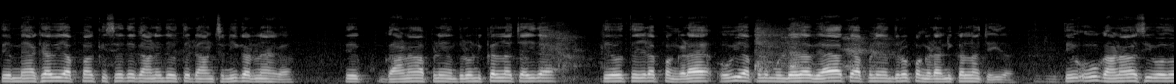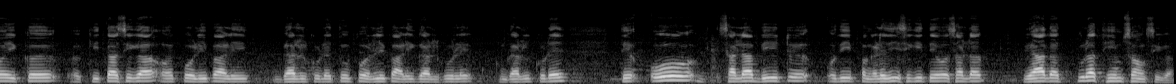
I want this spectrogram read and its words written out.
ਤੇ ਮੈਂ ਕਿਹਾ ਵੀ ਆਪਾਂ ਕਿਸੇ ਦੇ ਗਾਣੇ ਦੇ ਉੱਤੇ ਡਾਂਸ ਨਹੀਂ ਕਰਨਾ ਹੈਗਾ। ਤੇ ਗਾਣਾ ਆਪਣੇ ਅੰਦਰੋਂ ਨਿਕਲਣਾ ਚਾਹੀਦਾ ਹੈ ਤੇ ਉਹ ਤੇ ਜਿਹੜਾ ਭੰਗੜਾ ਹੈ ਉਹ ਵੀ ਆਪਣੇ ਮੁੰਡੇ ਦਾ ਵਿਆਹ ਹੈ ਤੇ ਆਪਣੇ ਅੰਦਰੋਂ ਭੰਗੜਾ ਨਿਕਲਣਾ ਚਾਹੀਦਾ ਤੇ ਉਹ ਗਾਣਾ ਅਸੀਂ ਉਦੋਂ ਇੱਕ ਕੀਤਾ ਸੀਗਾ ਔਰ ਭੋਲੀ ਭਾਲੀ ਗਰਲ ਕੁੜੇ ਤੂੰ ਭੋਲੀ ਭਾਲੀ ਗਰਲ ਕੁੜੇ ਗਰਲ ਕੁੜੇ ਤੇ ਉਹ ਸਾਡਾ ਬੀਟ ਉਹਦੀ ਭੰਗੜੇ ਦੀ ਸੀਗੀ ਤੇ ਉਹ ਸਾਡਾ ਵਿਆਹ ਦਾ ਪੂਰਾ ਥੀਮ Song ਸੀਗਾ।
